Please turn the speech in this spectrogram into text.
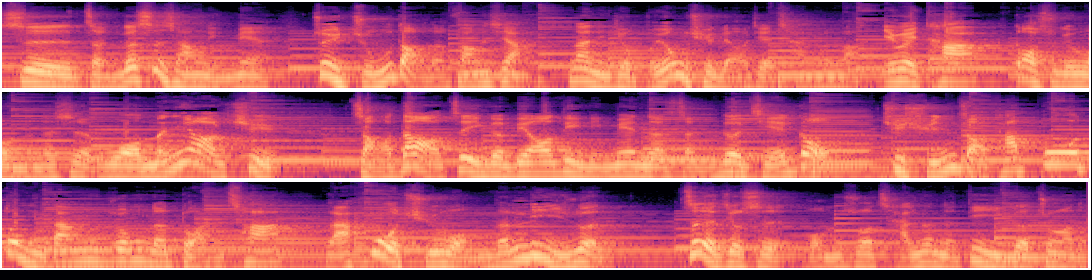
是整个市场里面最主导的方向，那你就不用去了解缠论了，因为它告诉给我们的是，我们要去找到这个标的里面的整个结构，去寻找它波动当中的短差，来获取我们的利润。这就是我们说缠论的第一个重要的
